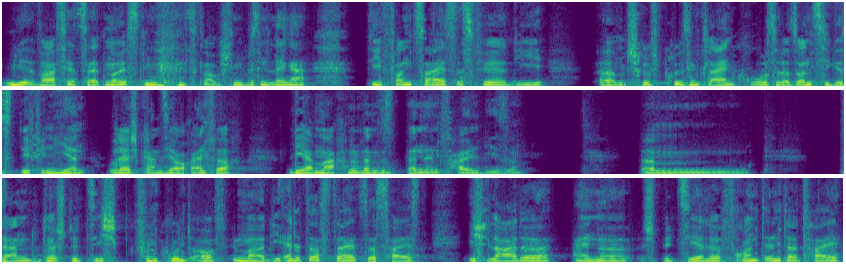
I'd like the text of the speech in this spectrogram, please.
mir war es jetzt seit neuestem, ist glaube ich schon ein bisschen länger, die Font Size ist für die ähm, Schriftgrößen klein, groß oder sonstiges definieren. Oder ich kann sie auch einfach leer machen und dann, dann entfallen diese. Ähm, dann unterstütze ich von Grund auf immer die Editor Styles. Das heißt, ich lade eine spezielle Frontend-Datei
